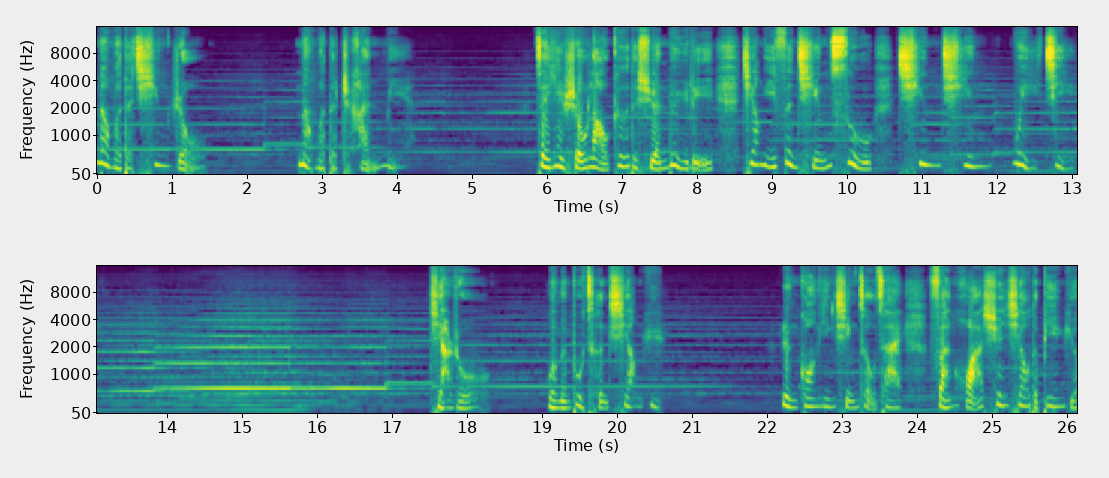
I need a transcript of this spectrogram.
那么的轻柔，那么的缠绵，在一首老歌的旋律里，将一份情愫轻轻慰藉。假如我们不曾相遇，任光阴行走在繁华喧嚣的边缘，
